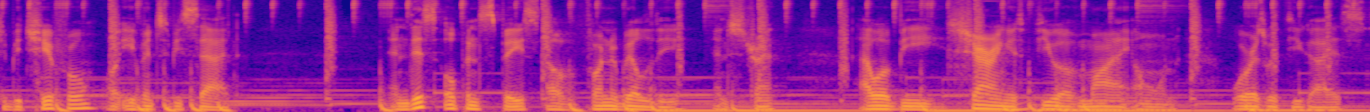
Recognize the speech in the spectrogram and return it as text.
to be cheerful, or even to be sad. In this open space of vulnerability and strength, I will be sharing a few of my own words with you guys.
